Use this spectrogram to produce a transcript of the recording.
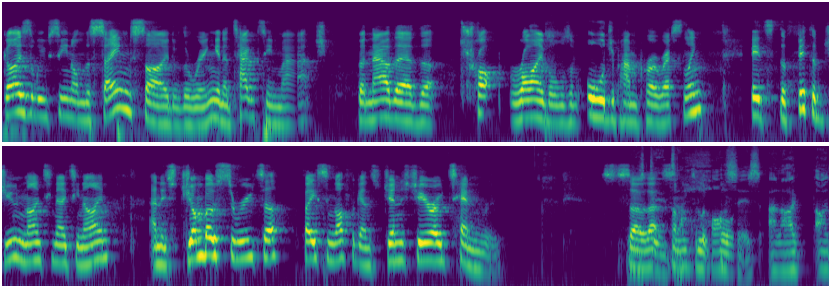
guys that we've seen on the same side of the ring in a tag team match, but now they're the top rivals of All Japan Pro Wrestling. It's the 5th of June 1989, and it's Jumbo Tsuruta facing off against Genichiro Tenryu. So that's something to look horses, forward. And I, I,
